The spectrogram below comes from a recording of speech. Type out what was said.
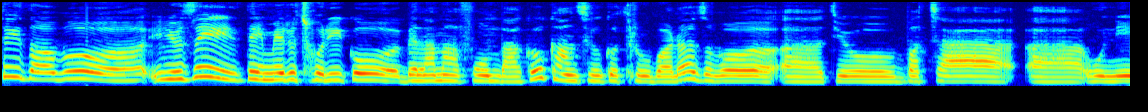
त्यही त अब यो चाहिँ त्यही मेरो छोरीको बेलामा फर्म भएको काउन्सिलको थ्रुबाट जब त्यो बच्चा हुने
